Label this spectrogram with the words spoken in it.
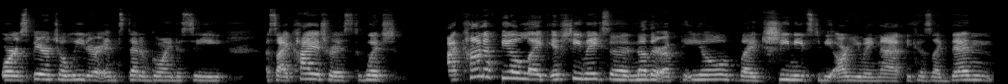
or a spiritual leader instead of going to see a psychiatrist, which I kind of feel like if she makes another appeal, like she needs to be arguing that because like then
